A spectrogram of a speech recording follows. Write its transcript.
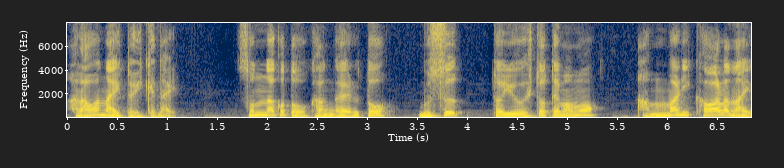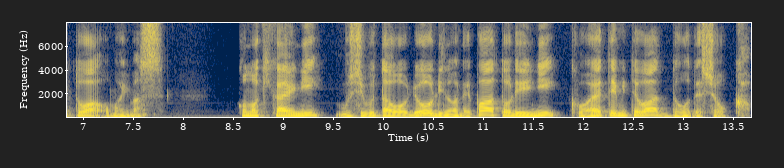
洗わないといけない。そんなことを考えると、蒸すという一手間もあんまり変わらないとは思います。この機会に蒸し豚を料理のレパートリーに加えてみてはどうでしょうか。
